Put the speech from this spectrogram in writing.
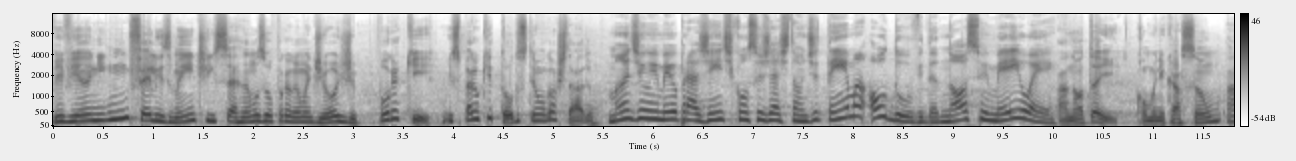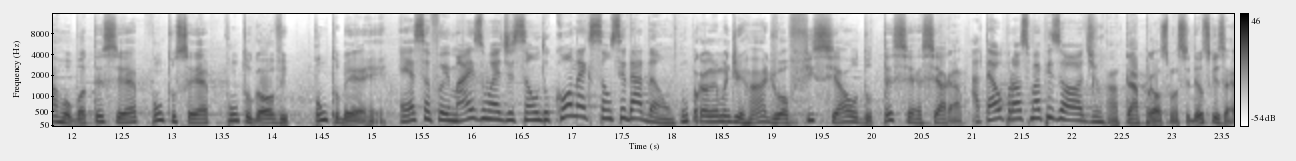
Viviane, infelizmente encerramos o programa de hoje por aqui. Espero que todos tenham gostado. Mande um e-mail pra gente com sugestão de tema ou dúvida. Nosso e-mail é Anota aí: comunicação@tce.ce.gov.br. Essa foi mais uma edição do Conexão Cidadão. O programa de rádio oficial do TCE Ceará. Até o próximo episódio. Até a próxima, se Deus quiser.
